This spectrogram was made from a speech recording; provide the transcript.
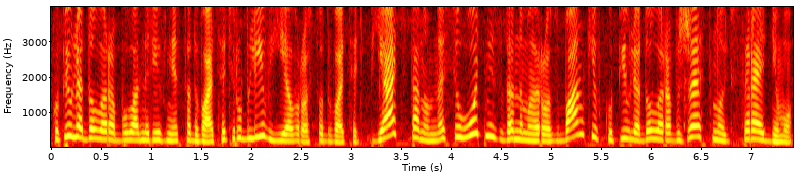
Купівля долара була на рівні 120 рублів, євро 125. Станом на сьогодні, за даними Розбанків, купівля долара вже становить в середньому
